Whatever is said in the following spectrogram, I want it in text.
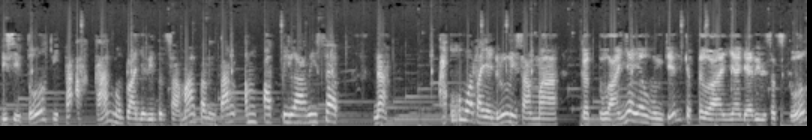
Di situ kita akan mempelajari bersama tentang empat pilar riset. Nah, aku mau tanya dulu nih sama ketuanya ya mungkin ketuanya dari Research School,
